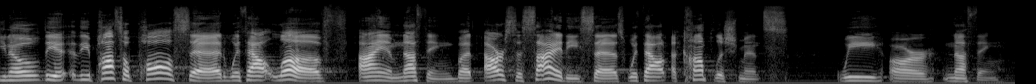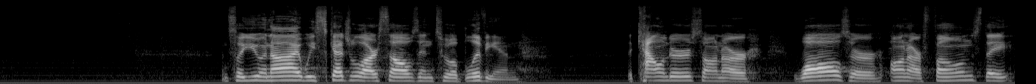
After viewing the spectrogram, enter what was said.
You know, the, the Apostle Paul said, without love, I am nothing. But our society says, without accomplishments, we are nothing. And so you and I, we schedule ourselves into oblivion. The calendars on our walls or on our phones, they,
